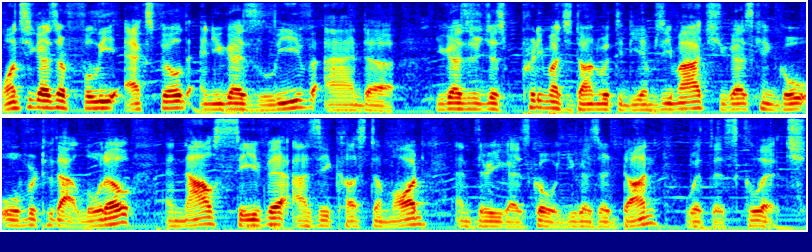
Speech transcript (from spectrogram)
Once you guys are fully exfilled and you guys leave and uh, you guys are just pretty much done with the DMZ match, you guys can go over to that loadout and now save it as a custom mod and there you guys go. You guys are done with this glitch.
